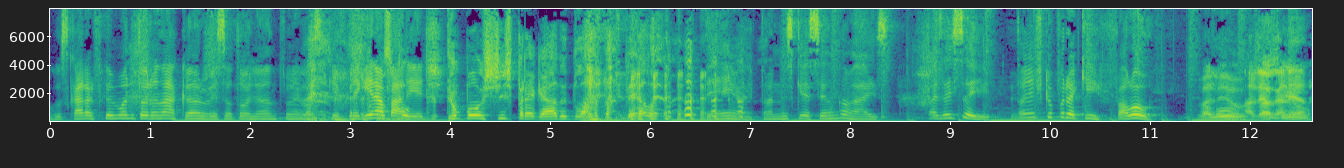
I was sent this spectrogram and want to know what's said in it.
os caras ficam me monitorando na câmera, ver se eu tô olhando pro negócio aqui. Preguei na Os po- parede. Tem um post-it pregado do lado da tela. Tenho, é, pra não esquecer nunca mais. Mas é isso aí. Então a gente fica por aqui. Falou! Valeu. Valeu, galera.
